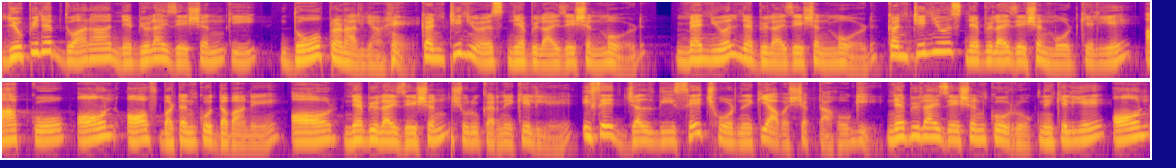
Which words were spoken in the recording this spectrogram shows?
ल्यूपिनेब द्वारा नेब्यूलाइजेशन की दो प्रणालियाँ हैं। Continuous nebulisation mode manual nebulisation mode continuous nebulisation mode के लिए आपको ऑन ऑफ़ बटन को दबाने और नेबुलाइजेशन शुरू करने के लिए इसे जल्दी से छोड़ने की आवश्यकता होगी। नेबुलाइजेशन को रोकने के लिए ऑन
